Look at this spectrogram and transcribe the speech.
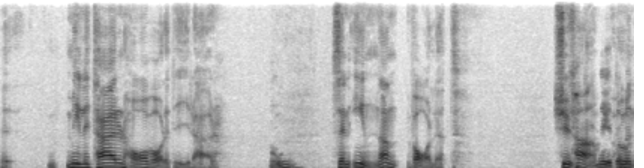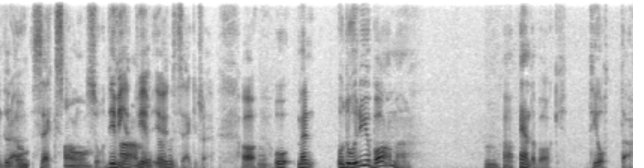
eh, militären har varit i det här Oh. sen innan valet. Fan, vet de inte om- 2016. Ja. Så, det vet Fan, vi, vet de vet inte. säkert. Så här. Ja, och, men, och då är det ju Obama. Mm. Ja, ända bak till åtta.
